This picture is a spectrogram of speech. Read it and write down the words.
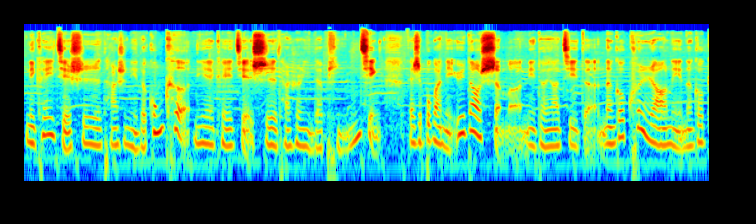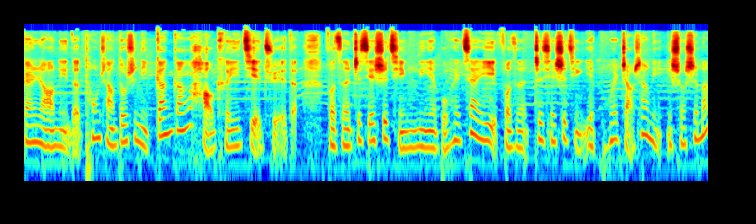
你可以解释它是你的功课，你也可以解释它是你的瓶颈。但是不管你遇到什么，你都要记得，能够困扰你、能够干扰你的，通常都是你刚刚好可以解决的。否则这些事情你也不会在意，否则这些事情也不会找上你。你说是吗？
